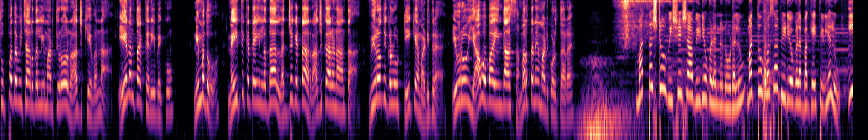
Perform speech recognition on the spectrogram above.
ತುಪ್ಪದ ವಿಚಾರದಲ್ಲಿ ಮಾಡ್ತಿರೋ ರಾಜಕೀಯವನ್ನ ಏನಂತ ಕರೀಬೇಕು? ನಿಮ್ಮದು ನೈತಿಕತೆ ಇಲ್ಲದ ಲಜ್ಜೆಗೆಟ್ಟ ರಾಜಕಾರಣ ಅಂತ ವಿರೋಧಿಗಳು ಟೀಕೆ ಮಾಡಿದ್ರೆ ಇವರು ಯಾವ ಬಾಯಿಂದ ಸಮರ್ಥನೆ ಮಾಡಿಕೊಳ್ತಾರೆ? ಮತ್ತಷ್ಟು ವಿಶೇಷ ವಿಡಿಯೋಗಳನ್ನು ನೋಡಲು ಮತ್ತು ಹೊಸ ವಿಡಿಯೋಗಳ ಬಗ್ಗೆ ತಿಳಿಯಲು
